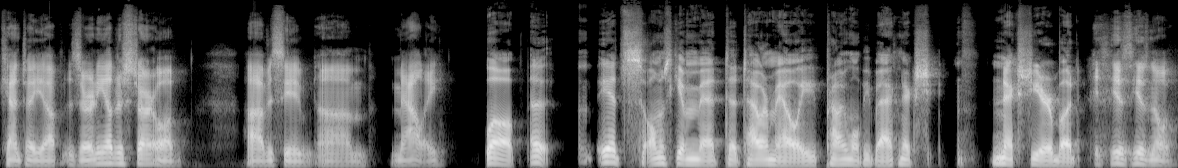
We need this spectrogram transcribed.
can't tell you up. Is there any other star? Well, obviously um Mahle. Well, uh, it's almost given that uh, Tyler Mahle probably won't be back next next year, but He has, he has no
